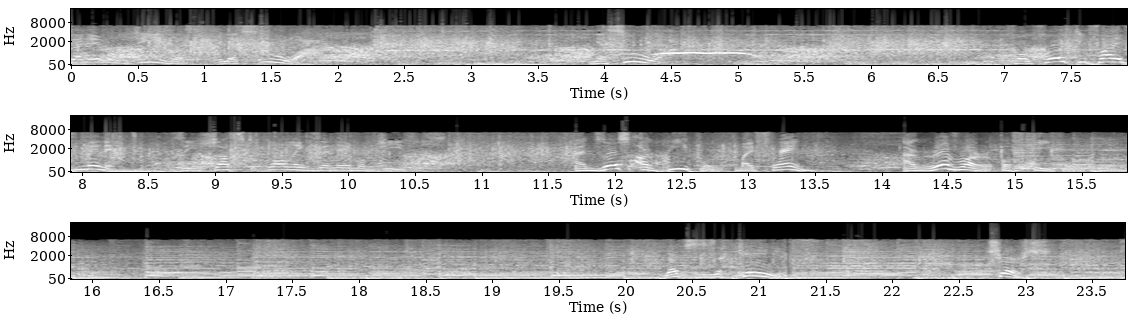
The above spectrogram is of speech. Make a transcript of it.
the name of Jesus, Yeshua. Yeshua. For 45 minutes, they just calling the name of Jesus. And those are people, my friend, a river of people. That's the cave. church.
